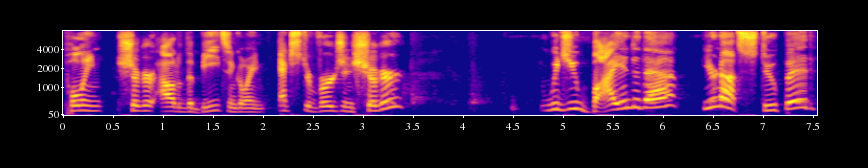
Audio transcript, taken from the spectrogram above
pulling sugar out of the beets and going extra virgin sugar? Would you buy into that? You're not stupid.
